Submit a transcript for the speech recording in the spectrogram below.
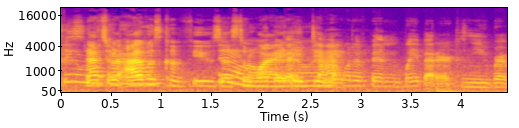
They don't know That's what what they're I was confused They as to why they're it didn't. That would have been way better because you rev-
